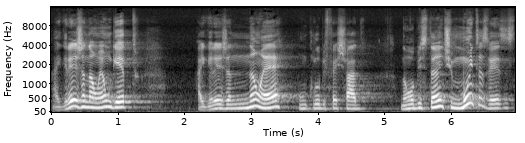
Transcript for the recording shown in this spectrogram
A igreja não é um gueto, a igreja não é um clube fechado. Não obstante, muitas vezes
